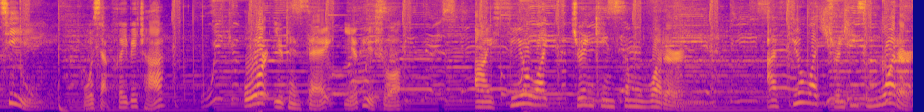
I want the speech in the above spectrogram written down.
tea. 我想喝一杯茶。Or you can say，也可以说，I feel like drinking some water. I feel like drinking some water.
